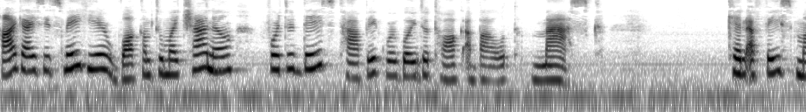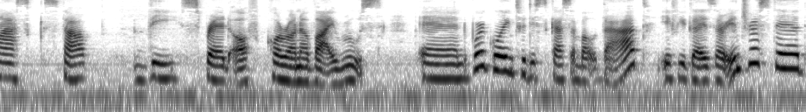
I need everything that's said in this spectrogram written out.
Hi guys, it's Mae here. Welcome to my channel. For today's topic, we're going to talk about mask. Can a face mask stop the spread of coronavirus? And we're going to discuss about that. If you guys are interested,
